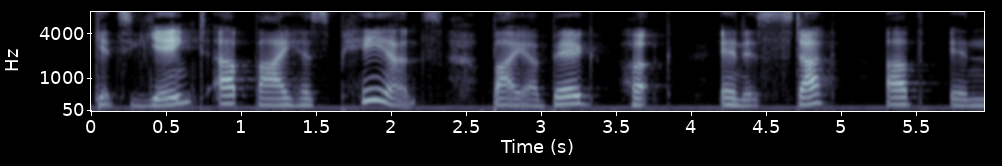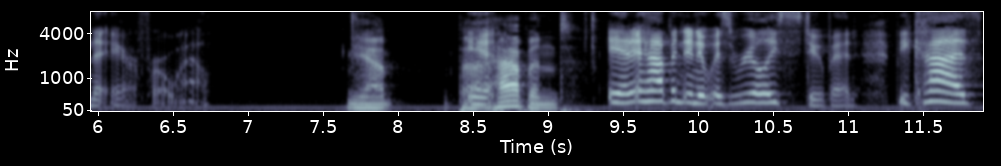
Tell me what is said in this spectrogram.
gets yanked up by his pants by a big hook and is stuck up in the air for a while. Yeah, that It- happened. And it happened, and it was really stupid because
